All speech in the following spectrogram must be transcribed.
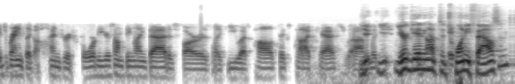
it's ranked like 140 or something like that as far as like U.S. politics podcasts. Um, you, are getting up to 20,000.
